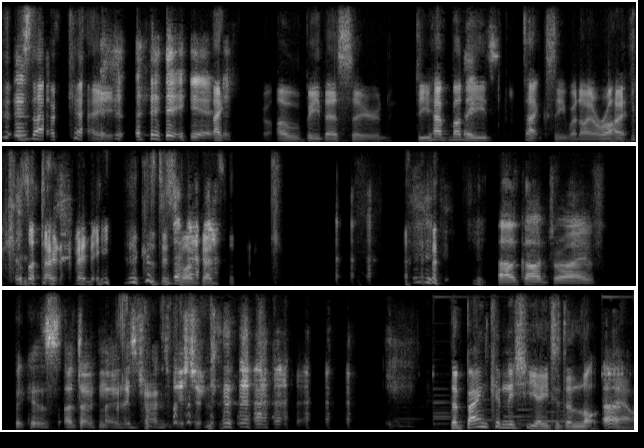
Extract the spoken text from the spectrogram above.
is that okay? yeah. Thank you. I will be there soon. Do you have money for taxi when I arrive? Because I don't have any. Because this is why I'm to the I can't drive because I don't know this transmission. The bank initiated a lockdown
